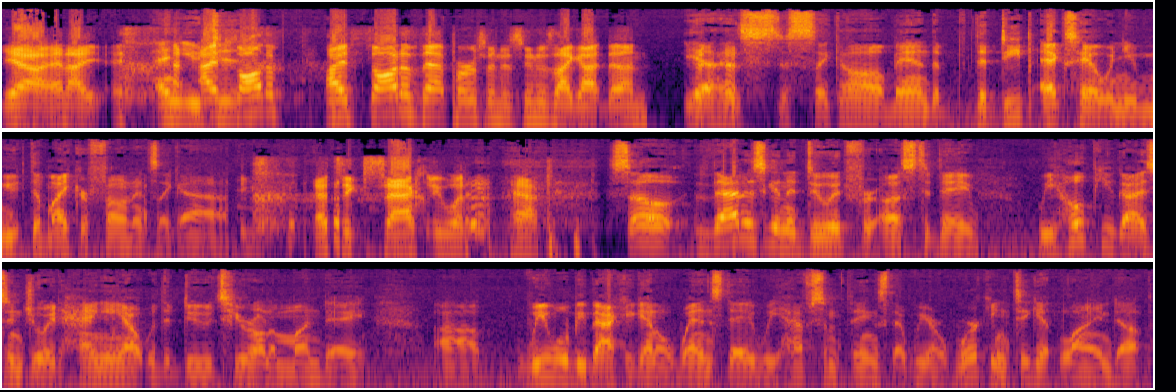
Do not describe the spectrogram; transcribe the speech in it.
Yeah, and I and you I just, thought of I thought of that person as soon as I got done. yeah, it's just like oh man, the the deep exhale when you mute the microphone. It's like ah. That's exactly what happened. So that is going to do it for us today. We hope you guys enjoyed hanging out with the dudes here on a Monday. Uh, we will be back again on Wednesday. We have some things that we are working to get lined up.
